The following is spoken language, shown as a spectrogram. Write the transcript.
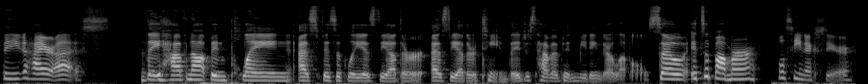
They need to hire us. They have not been playing as physically as the other as the other team. They just haven't been meeting their level. So it's a bummer. We'll see next year.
